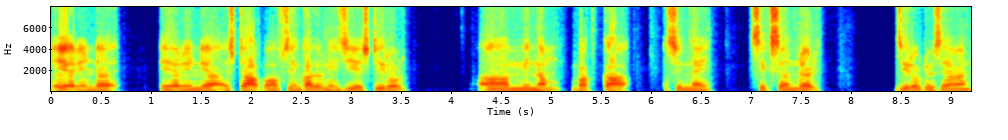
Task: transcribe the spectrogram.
Air India Air India staff housing colony GST road Meenambakkam Chennai six hundred zero two seven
